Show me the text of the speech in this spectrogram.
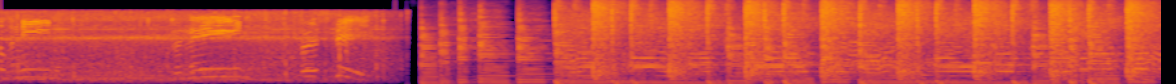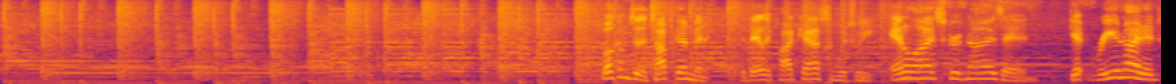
feel the need, the need for speed. Welcome to the Top Gun Minute, the daily podcast in which we analyze, scrutinize, and get reunited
